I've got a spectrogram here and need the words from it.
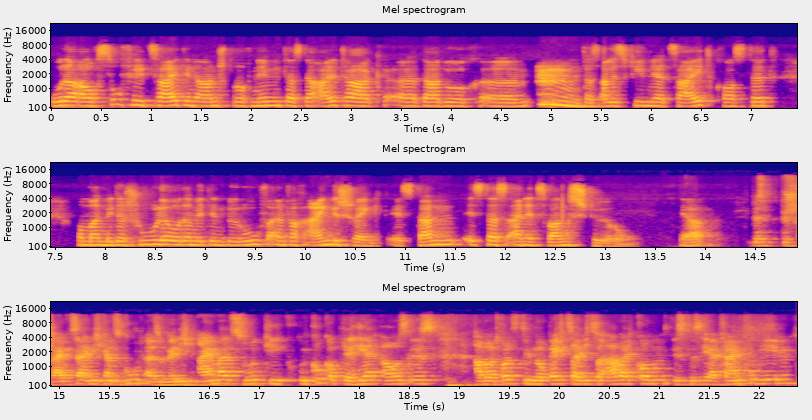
oder auch so viel Zeit in Anspruch nimmt, dass der Alltag äh, dadurch, äh, dass alles viel mehr Zeit kostet und man mit der Schule oder mit dem Beruf einfach eingeschränkt ist, dann ist das eine Zwangsstörung. Ja das beschreibt es eigentlich ganz gut. Also wenn ich einmal zurückgehe und gucke, ob der Herd aus ist, aber trotzdem noch rechtzeitig zur Arbeit komme, ist das eher kein Problem.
